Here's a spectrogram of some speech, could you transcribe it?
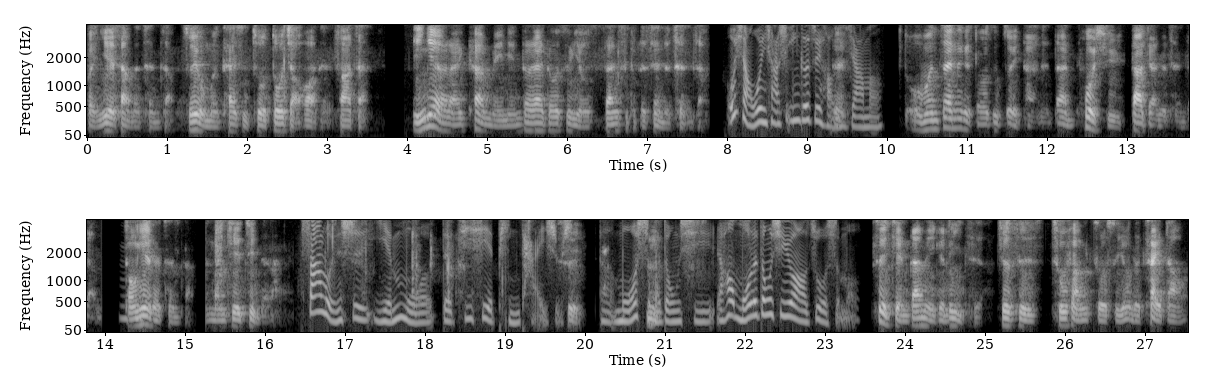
本业上的成长，所以我们开始做多角化的发展。营业额来看，每年大概都是有三十个 percent 的成长。我想问一下，是英哥最好的一家吗？我们在那个时候是最大的，但或许大家的成长，同业的成长蛮接近的啦。砂轮是研磨的机械平台，是不是？是呃，磨什么东西，嗯，然后磨了东西又要做什么？最简单的一个例子就是厨房所使用的菜刀。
